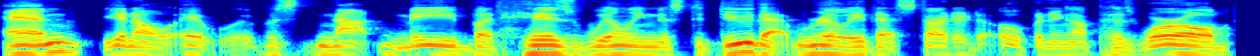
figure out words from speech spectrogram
and you know it, it, was not me but his willingness to do that really that started opening up his world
